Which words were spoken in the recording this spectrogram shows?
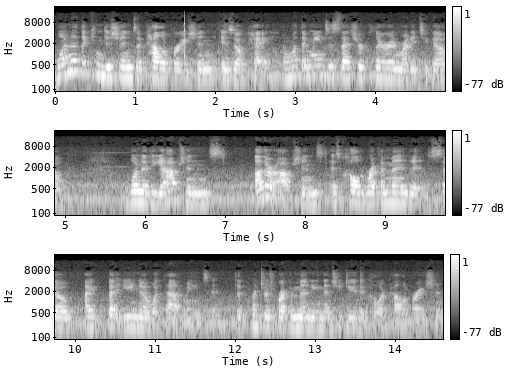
One of the conditions of calibration is okay, and what that means is that you're clear and ready to go one of the options, other options, is called recommended. So I bet you know what that means. The printer's recommending that you do the color calibration.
